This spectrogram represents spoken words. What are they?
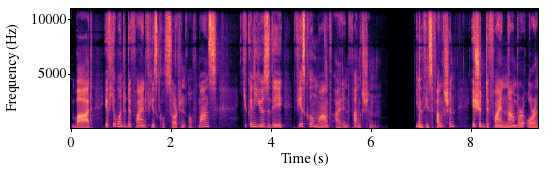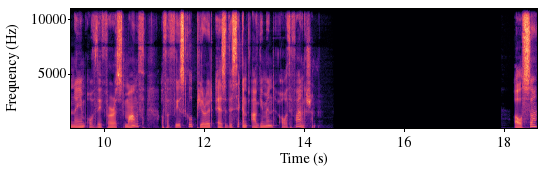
But if you want to define fiscal sorting of months, you can use the fiscal month ident function. In this function, you should define number or a name of the first month of a fiscal period as the second argument of the function. Also,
